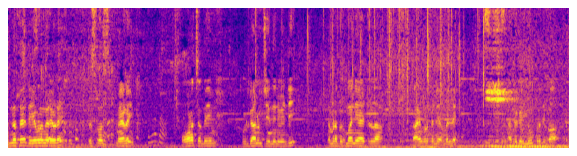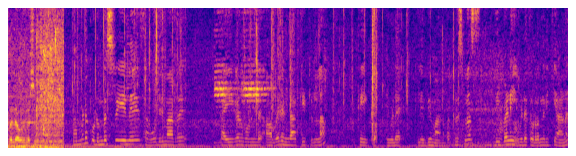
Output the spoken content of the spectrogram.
ഇന്നത്തെ ദേവളങ്ങരയുടെ ക്രിസ്മസ് മേളയും ഓണച്ചന്തയും ഉദ്ഘാടനം ചെയ്യുന്നതിന് വേണ്ടി നമ്മുടെ ബഹുമാനിയായിട്ടുള്ള കായംകുളത്തിന്റെ M L A advocate U Prathibha M L A നമ്മുടെ കുടുംബശ്രീയിലെ സഹോദരിമാരുടെ കൈകൾ കൊണ്ട് അവരുണ്ടാക്കിയിട്ടുള്ള കേക്ക് ഇവിടെ ലഭ്യമാണ്. അപ്പം ക്രിസ്മസ് വിപണി ഇവിടെ തുറന്നിരിക്കുകയാണ്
